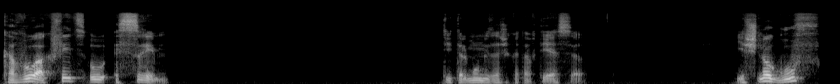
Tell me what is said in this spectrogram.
קבוע הקפיץ הוא 20. תתעלמו מזה שכתבתי 10. ישנו גוף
